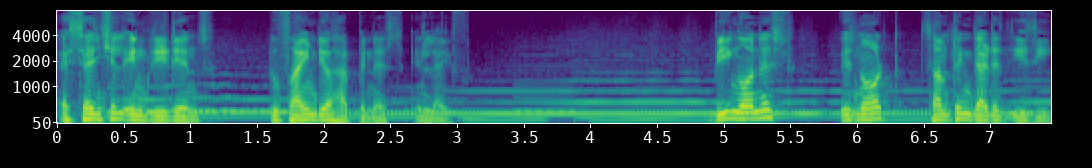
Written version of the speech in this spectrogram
essential ingredients to find your happiness in life. Being honest is not something that is easy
